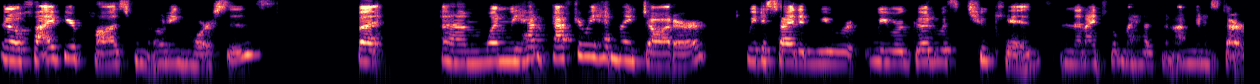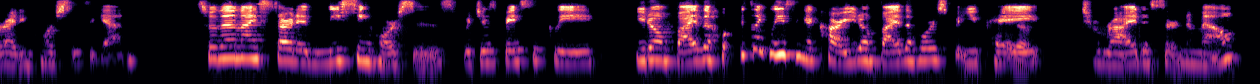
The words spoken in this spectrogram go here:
no, five year pause from owning horses. But um, when we had, after we had my daughter, we decided we were we were good with two kids, and then I told my husband I'm going to start riding horses again. So then I started leasing horses, which is basically you don't buy the it's like leasing a car. You don't buy the horse, but you pay yeah. to ride a certain amount.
